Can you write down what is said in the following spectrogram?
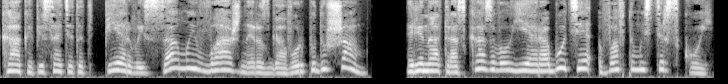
Как описать этот первый, самый важный разговор по душам? Ренат рассказывал ей о работе в автомастерской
